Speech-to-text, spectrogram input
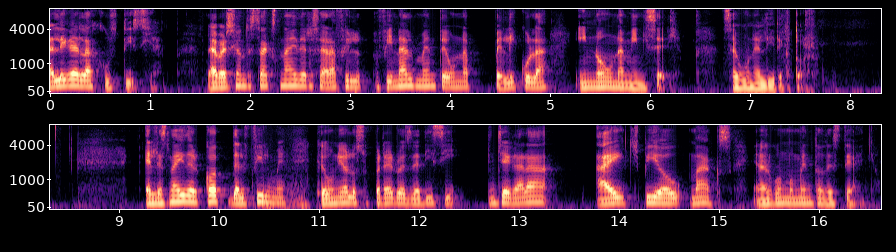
La Liga de la Justicia. La versión de Zack Snyder será finalmente una película y no una miniserie, según el director. El Snyder Cut del filme que unió a los superhéroes de DC llegará a HBO Max en algún momento de este año.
